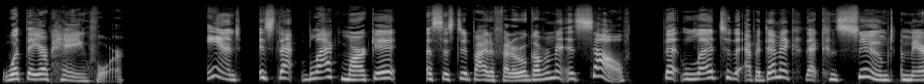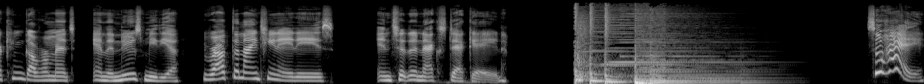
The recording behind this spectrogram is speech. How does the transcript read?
what they are paying for. And it's that black market, assisted by the federal government itself, that led to the epidemic that consumed American government and the news media throughout the 1980s into the next decade. So, hey,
